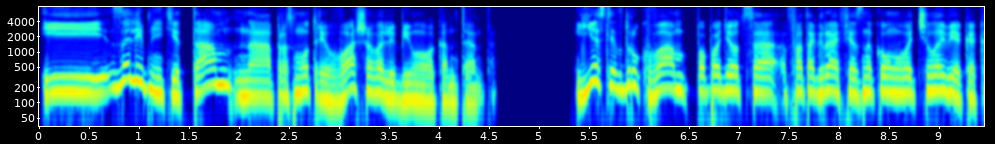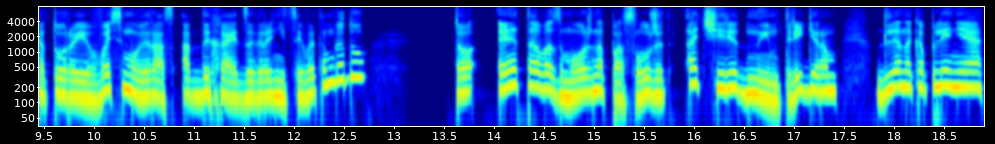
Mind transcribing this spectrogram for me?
и залипните там на просмотре вашего любимого контента. Если вдруг вам попадется фотография знакомого человека, который восьмой раз отдыхает за границей в этом году, то это, возможно, послужит очередным триггером для накопления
